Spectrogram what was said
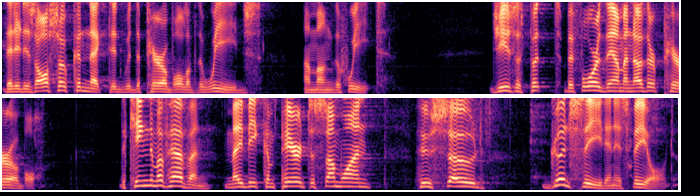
that it is also connected with the parable of the weeds among the wheat. Jesus put before them another parable. The kingdom of heaven may be compared to someone who sowed good seed in his field.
